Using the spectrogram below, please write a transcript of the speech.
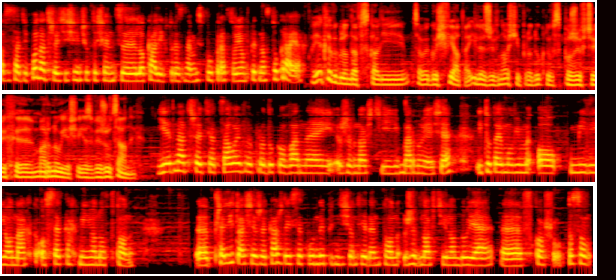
a w zasadzie ponad 60 tysięcy lokali, które z nami współpracują w 15 krajach. A jak to wygląda w skali całego świata? Ile żywności, produktów spożywczych e, marnuje się, jest wyrzucanych? Jedna trzecia całej wyprodukowanej żywności marnuje się i tutaj mówimy o milionach, o setkach milionów ton. E, przelicza się, że każdej sekundy 51 ton żywności ląduje e, w koszu. To są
